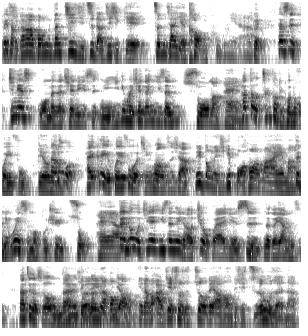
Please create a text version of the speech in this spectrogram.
非常刚刚讲，但积极治疗只是给增加一些痛苦呢。对，但是今天是我们的前提是你一定会先跟医生说嘛，他到这个到底会不会恢复？那如果还可以恢复的情况之下，你当然是去拔化脉嘛。对，你为什么不去做？对，如果今天医生跟你讲救回来也是那个样子，那这个时候我们再来说，那就不要嘛。你那个啊，接触做料吼，就是植物人啊。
